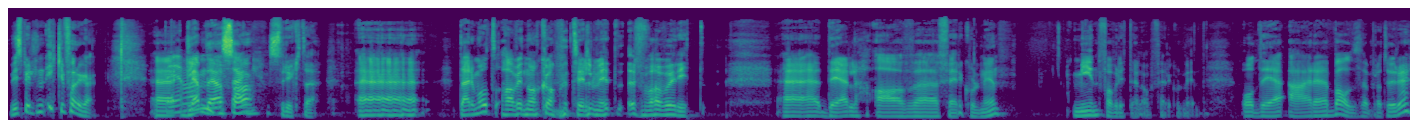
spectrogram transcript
vi spilte den ikke forrige gang. Uh, Det glem det jeg sa, stryk det. Eh, derimot har vi nå kommet til mitt favorittdel eh, del av feriekolonien. Min favorittdel av feriekolonien. Og det er badetemperaturer.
